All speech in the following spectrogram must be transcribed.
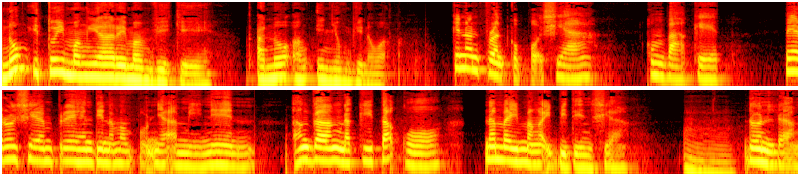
Nung ito'y mangyari, Ma'am Vicky, ano ang inyong ginawa? Kinonfront ko po siya kung bakit. Pero siyempre, hindi naman po niya aminin. Hanggang nakita ko na may mga ebidensya. Mm. Doon lang.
